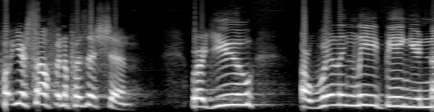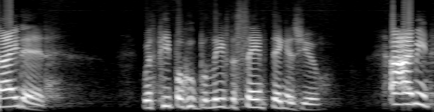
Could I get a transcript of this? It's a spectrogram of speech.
put yourself in a position where you are willingly being united with people who believe the same thing as you. I mean,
